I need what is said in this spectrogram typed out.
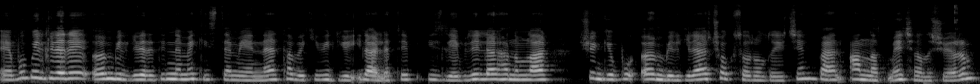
E, bu bilgileri, ön bilgileri dinlemek istemeyenler tabii ki videoyu ilerletip izleyebilirler hanımlar. Çünkü bu ön bilgiler çok sorulduğu için ben anlatmaya çalışıyorum.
